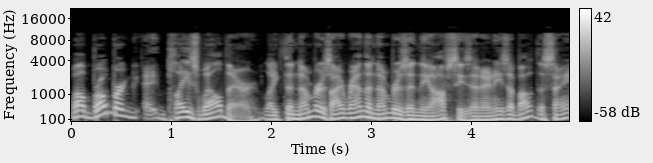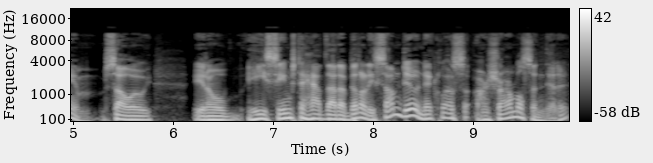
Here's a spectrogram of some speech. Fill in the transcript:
Well, Broberg uh, plays well there. Like the numbers, I ran the numbers in the offseason, and he's about the same. So, you know, he seems to have that ability. Some do. Nicholas Sharmelson did it.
